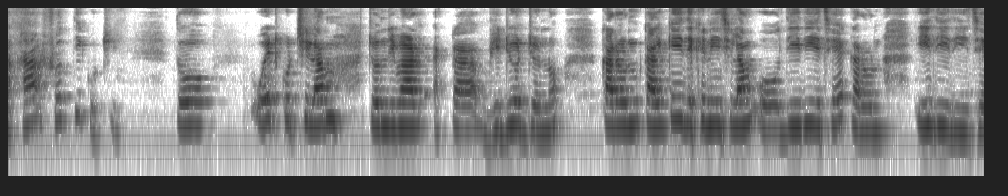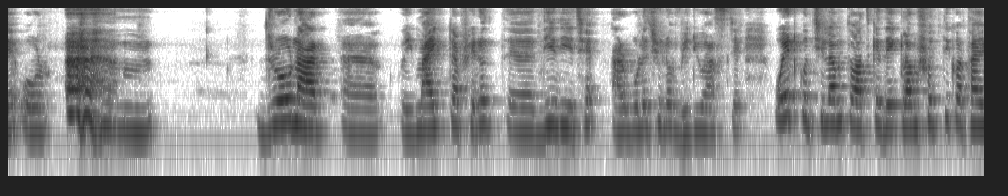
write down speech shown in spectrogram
রাখা সত্যি কঠিন। তো ওয়েট করছিলাম চন্দ্রিমার একটা ভিডিওর জন্য। কারণ কালকেই দেখে নিয়েছিলাম, ও দিয়ে দিয়েছে, কারণ ই দিয়ে দিয়েছে। ওর দ্রোন আর ওই মাইকটা ফেরত দিয়ে দিয়েছে, আর বলেছিল ভিডিও আসছে। ওয়েট করছিলাম, তো আজকে দেখলাম, সত্যি কথাই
